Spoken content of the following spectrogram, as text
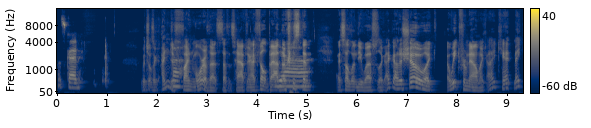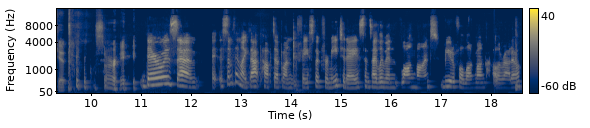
That's good. Which I was like, I need to Uh, find more of that stuff that's happening. I felt bad though because then I saw Lindy West was like, I got a show like a week from now. I'm like, I can't make it. Sorry. There was um uh, something like that popped up on Facebook for me today since I live in Longmont, beautiful Longmont, Colorado.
